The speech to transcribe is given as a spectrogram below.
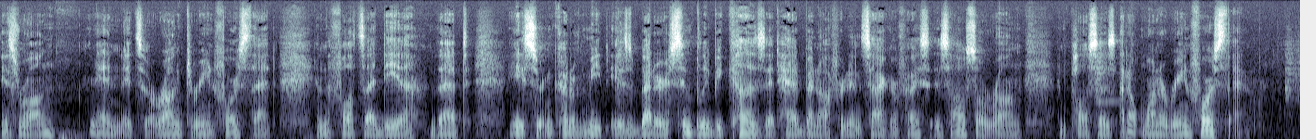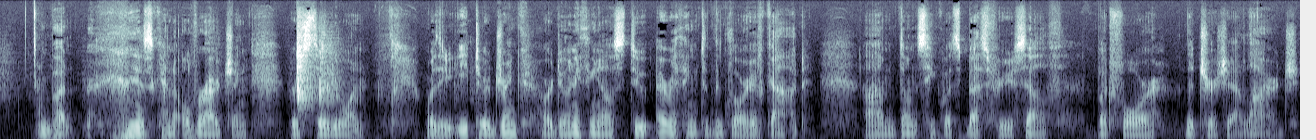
is wrong and it's wrong to reinforce that. And the false idea that a certain cut of meat is better simply because it had been offered in sacrifice is also wrong. And Paul says, I don't want to reinforce that. But is kind of overarching. Verse 31 Whether you eat or drink or do anything else, do everything to the glory of God. Um, don't seek what's best for yourself, but for the church at large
